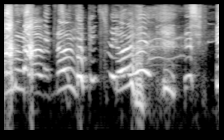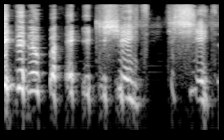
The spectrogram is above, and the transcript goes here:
no, no, no, no! fucking speeding No. away. He's speeding away. Shit! Shit!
